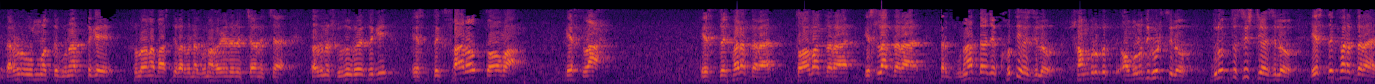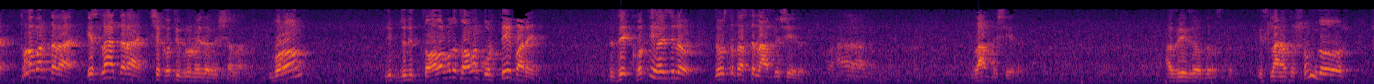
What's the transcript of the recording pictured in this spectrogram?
তারপর উম্মত গুনার থেকে ষোলানা বাঁচতে পারবে না গুণা হয়ে যাবে, ইচ্ছা ইচ্ছা তার জন্য সুযোগ রয়েছে কি? ইস্তেকফার ও তবা ইসলাহ। ইস্তেকফারের দ্বারা তবার দ্বারা ইসলাম দ্বারা তার গুনার দ্বারা যে ক্ষতি হয়েছিল, সম্পর্ক অবনতি ঘটছিল, দূরত্ব সৃষ্টি হয়েছিল ইস্তেকফারের দ্বারা তবার দ্বারা, ইসলামের দ্বারা সে ক্ষতিপূরণ হয়ে যাবে ইনশাল্লাহ বরং যদি তবার মতো তবা করতেই পারে, যে ক্ষতি হয়েছিল, দোস্ত, তার সাথে লাভ বেশি এলো লাভ বেশি এলো আজিজ দোস্ত, ইসলাম এত সুন্দর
